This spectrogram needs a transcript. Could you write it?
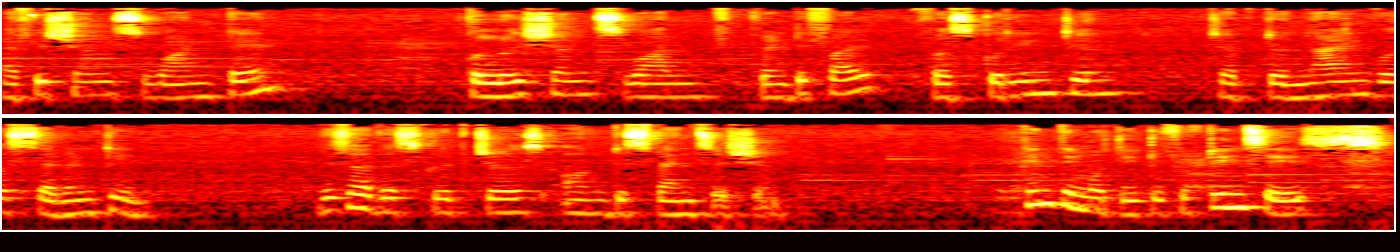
Ephesians 1 10, Colossians 1 25, 1 Corinthians chapter 9 verse 17. These are the scriptures on dispensation. 2 Timothy 2.15 says,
